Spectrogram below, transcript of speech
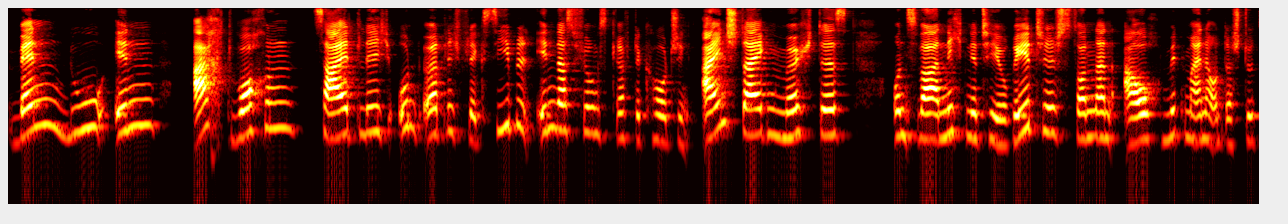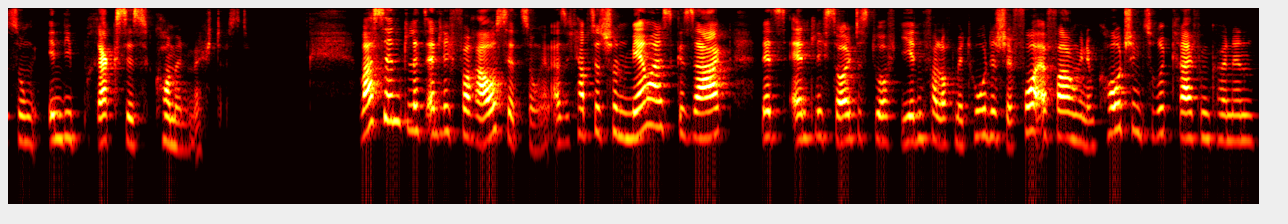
wenn du in acht Wochen zeitlich und örtlich flexibel in das Führungskräfte-Coaching einsteigen möchtest, und zwar nicht nur theoretisch, sondern auch mit meiner Unterstützung in die Praxis kommen möchtest. Was sind letztendlich Voraussetzungen? Also ich habe es jetzt schon mehrmals gesagt, letztendlich solltest du auf jeden Fall auf methodische Vorerfahrungen im Coaching zurückgreifen können.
